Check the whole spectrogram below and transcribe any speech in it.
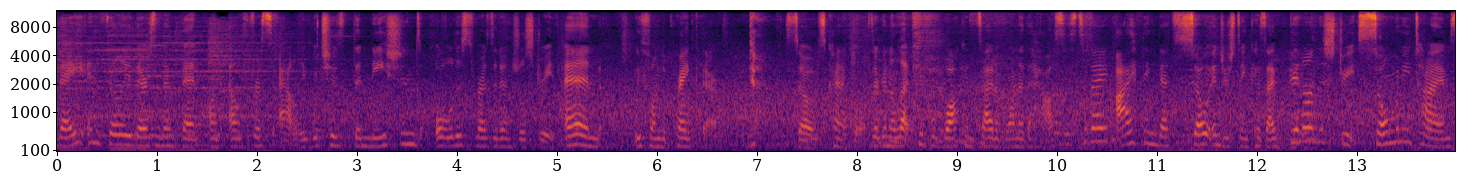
today in Philly, there's an event on Elfreth's Alley, which is the nation's oldest residential street. And we filmed a prank there. so it's kind of cool. They're gonna let people walk inside of one of the houses today. I think that's so interesting because I've been on the street so many times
